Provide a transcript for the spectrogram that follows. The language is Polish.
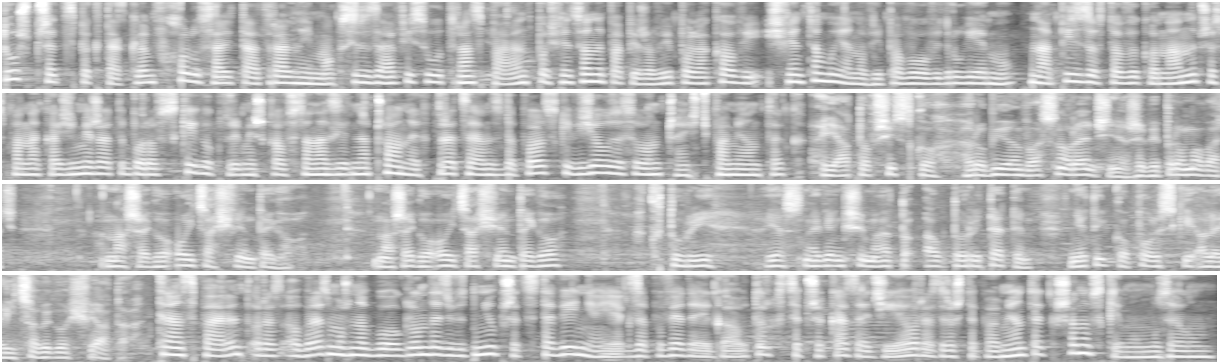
Tuż przed spektaklem w holu sali teatralnej Moksir zawisł transparent poświęcony papieżowi Polakowi, świętemu Janowi Pawłowi II. Napis został wykonany przez pana Kazimierza Tyborowskiego, który mieszkał w Stanach Zjednoczonych. Wracając do Polski wziął ze sobą część pamiątek. Ja to wszystko robiłem własnoręcznie, żeby promować naszego Ojca Świętego. Naszego Ojca Świętego, który jest największym auto- autorytetem nie tylko Polski, ale i całego świata. Transparent oraz obraz można było oglądać w dniu przedstawienia. Jak zapowiada jego autor, chce przekazać je oraz resztę pamiątek Szanowskiemu Muzeum.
